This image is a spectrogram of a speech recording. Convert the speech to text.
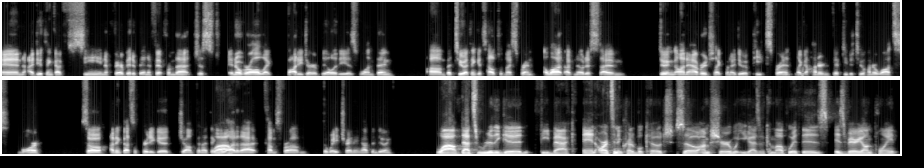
And I do think I've seen a fair bit of benefit from that. Just in overall, like body durability is one thing. Um, but two, I think it's helped with my sprint a lot. I've noticed I'm doing on average, like when I do a peak sprint, like 150 to 200 watts more. So I think that's a pretty good jump. And I think wow. a lot of that comes from the weight training I've been doing. Wow, that's really good feedback. And Art's an incredible coach, so I'm sure what you guys have come up with is is very on point.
